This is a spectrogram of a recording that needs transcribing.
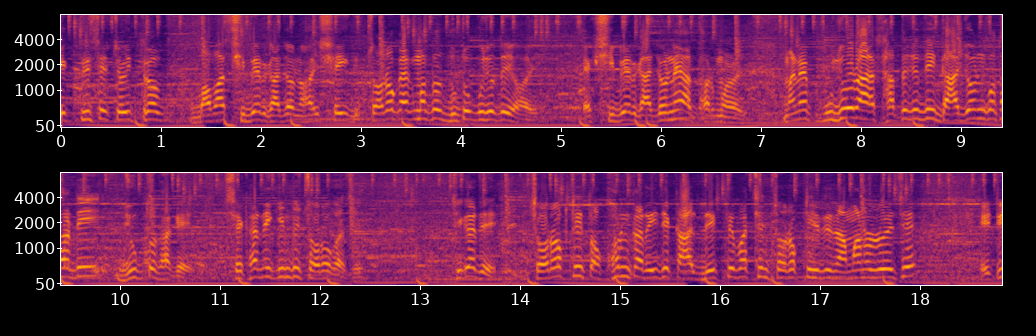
একত্রিশে চৈত্র বাবা শিবের গাজন হয়, সেই চরক একমাত্র দুটো পুজোতেই হয়। এক শিবের গাজনে আর ধর্মরাজ। মানে পুজোর সাথে যদি গাজন কথাটি যুক্ত থাকে, সেখানে কিন্তু চরক আছে। ঠিক আছে? চরকটি তখনকার এই যে কাজ দেখতে পাচ্ছেন চরকটি যেটি নামানো রয়েছে। এটি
